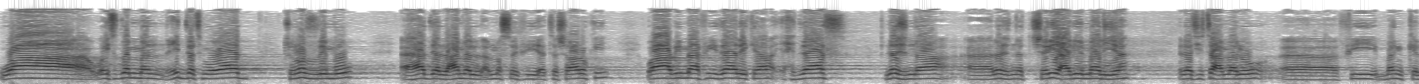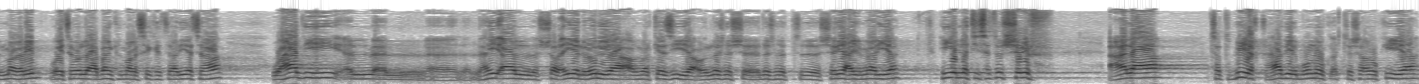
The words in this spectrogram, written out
ويتضمن عدة مواد تنظم هذا العمل المصرفي التشاركي وبما في ذلك إحداث لجنة لجنة شريعة للمالية التي تعمل آه، في بنك المغرب ويتولى بنك المغرب سكرتاريتها وهذه الهيئة الشرعية العليا أو المركزية أو لجنة لجنة الشريعة المالية هي التي ستشرف على تطبيق هذه البنوك التشاركية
